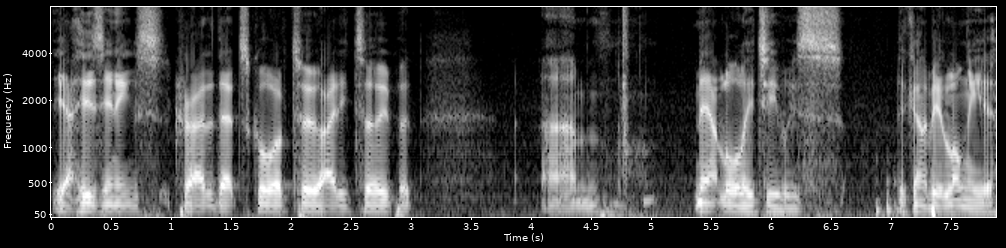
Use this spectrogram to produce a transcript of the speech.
yeah, his innings created that score of 282, but um, Mount Lawley, gee was it's going to be a long year.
